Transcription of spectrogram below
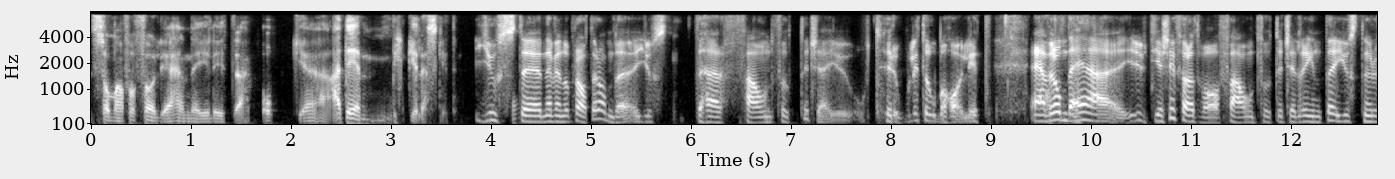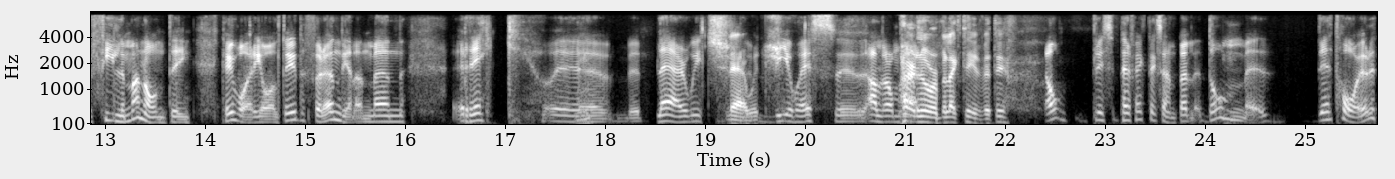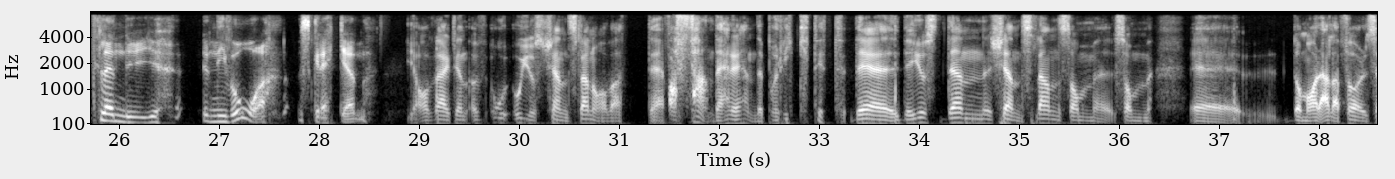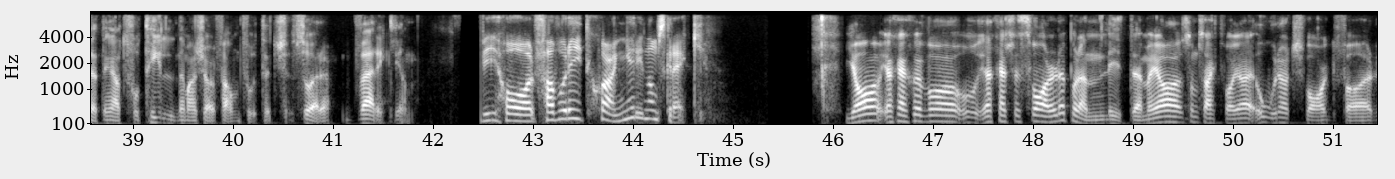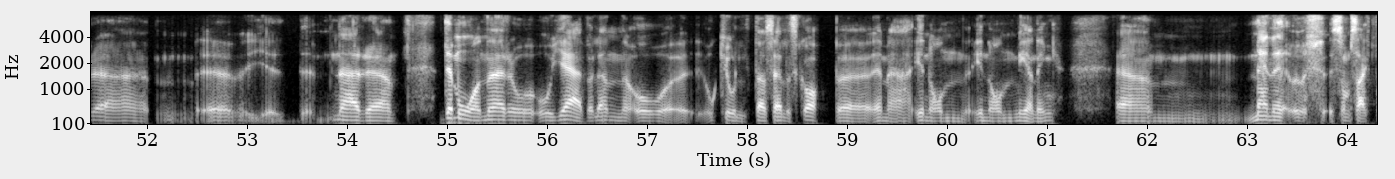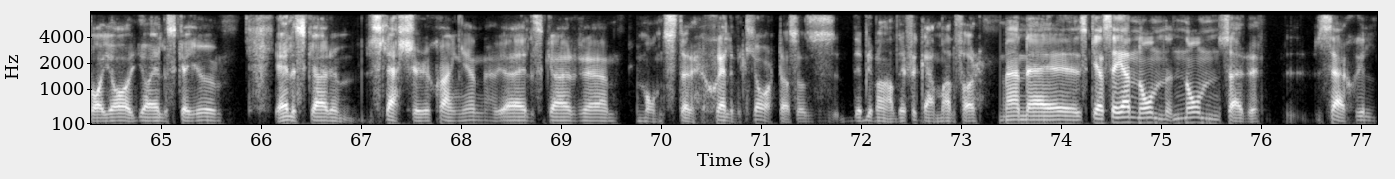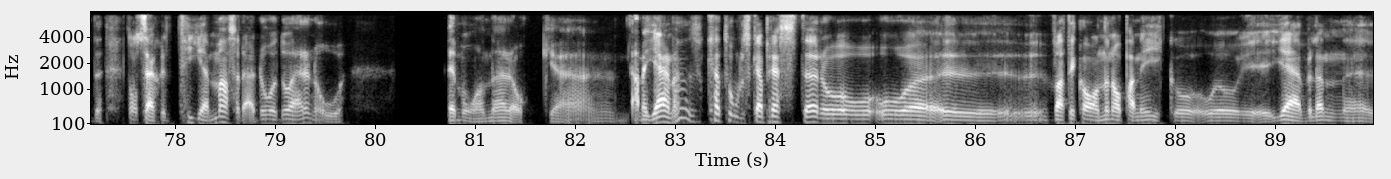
som man får följa henne i lite och äh, det är mycket läskigt. Just eh, när vi ändå pratar om det, just det här found footage är ju otroligt obehagligt. Även om det är, utger sig för att vara found footage eller inte, just när du filmar någonting, kan ju vara realtid för den delen, men REC, eh, mm. Blair, Witch, Blair Witch, VHS, eh, alla de här. Paranormal Activity. Ja, perfekt exempel. De, det tar ju det till en ny nivå, skräcken. Ja, verkligen. Och just känslan av att eh, vad fan, det här händer på riktigt. Det, det är just den känslan som, som eh, de har alla förutsättningar att få till när man kör found footage. Så är det verkligen. Vi har favoritgenre inom skräck. Ja, jag kanske, var, jag kanske svarade på den lite men jag som sagt var, jag är oerhört svag för eh, eh, när eh, demoner och, och djävulen och okulta sällskap eh, är med i någon, i någon mening. Ehm, men eh, som sagt var, jag, jag älskar ju jag älskar slasher-genren. Jag älskar eh, monster, självklart. Alltså, det blir man aldrig för gammal för. Men eh, ska jag säga någon, någon så här, eh, särskild, något särskilt tema så där, då, då är det nog demoner och eh, ja, men gärna katolska präster och, och, och eh, Vatikanen har panik och, och djävulen eh,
